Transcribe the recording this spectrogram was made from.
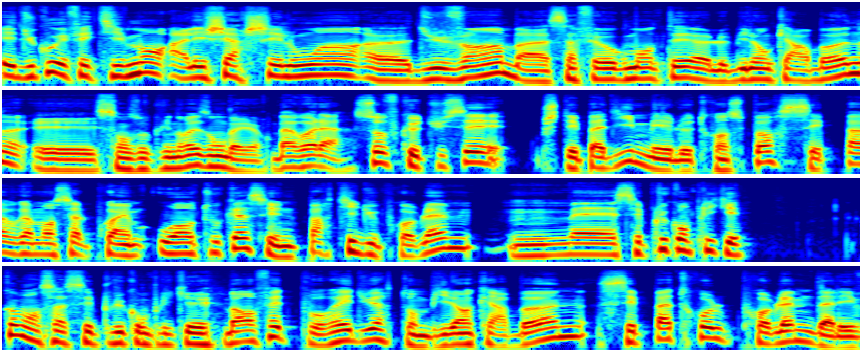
Et du coup, effectivement, aller chercher loin euh, du vin, bah, ça fait augmenter euh, le bilan carbone, et sans aucune raison d'ailleurs. Bah voilà, sauf que tu sais, je t'ai pas dit, mais le transport, c'est pas vraiment ça le problème. Ou en tout cas, c'est une partie du problème, mais c'est plus compliqué. Comment ça, c'est plus compliqué? Bah en fait, pour réduire ton bilan carbone, c'est pas trop le problème d'aller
